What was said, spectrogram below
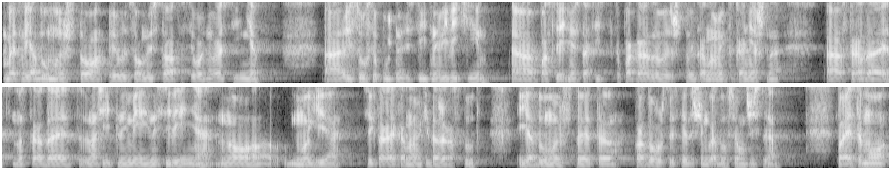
Поэтому я думаю, что революционной ситуации сегодня в России нет. А, ресурсы Путина действительно велики. А, последняя статистика показывает, что экономика, конечно, а, страдает, но страдает в значительной мере население, но многие сектора экономики даже растут. И я думаю, что это продолжится в следующем году в том числе. Поэтому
